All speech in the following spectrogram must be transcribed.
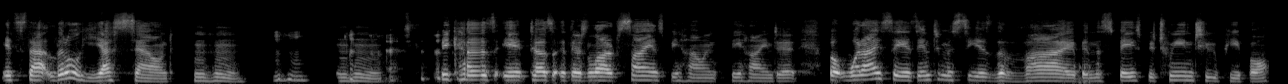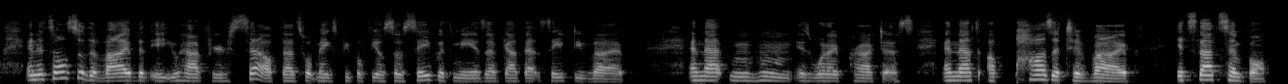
It's that little yes sound. Mm-hmm. Mm-hmm. Because it does there's a lot of science behind behind it. But what i say is intimacy is the vibe in the space between two people. And it's also the vibe that you have for yourself. That's what makes people feel so safe with me is i've got that safety vibe. And that mm-hmm is what i practice. And that's a positive vibe. It's that simple.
